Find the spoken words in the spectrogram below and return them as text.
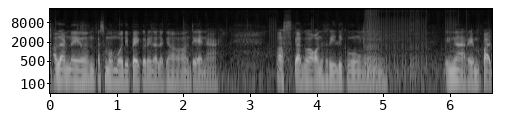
alarm na yun tapos mo-modify ko rin lalagyan ko ng antena tapos gagawa ko ng sarili kong yun nga REM pad.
